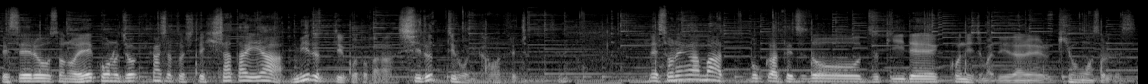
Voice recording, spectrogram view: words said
SL をその栄光の蒸気機関車として被写体や見るっていうことから知るっていう方に変わっていっちゃったんですね。でそれがまあ僕は鉄道好きで今日までいられる基本はそれです。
